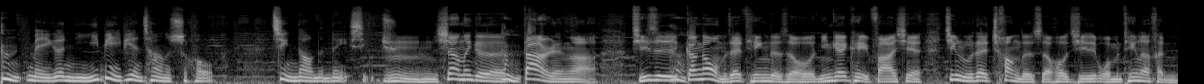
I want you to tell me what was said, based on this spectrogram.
嗯，每个你一遍一遍唱的时候。进到的内心去。嗯，像那个大人啊，嗯、其实刚刚我们在听的时候，你应该可以发现，静茹在唱的时候，其实我们听了很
